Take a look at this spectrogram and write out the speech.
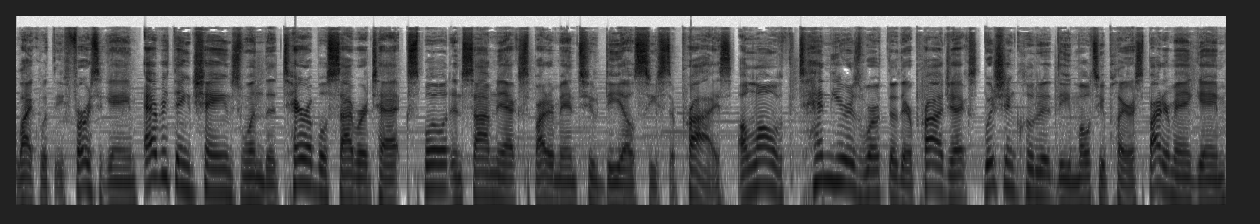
like with the first game, everything changed when the terrible cyber attack spoiled Insomniac's Spider-Man 2 DLC surprise, along with 10 years worth of their projects, which included the multiplayer Spider-Man game,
